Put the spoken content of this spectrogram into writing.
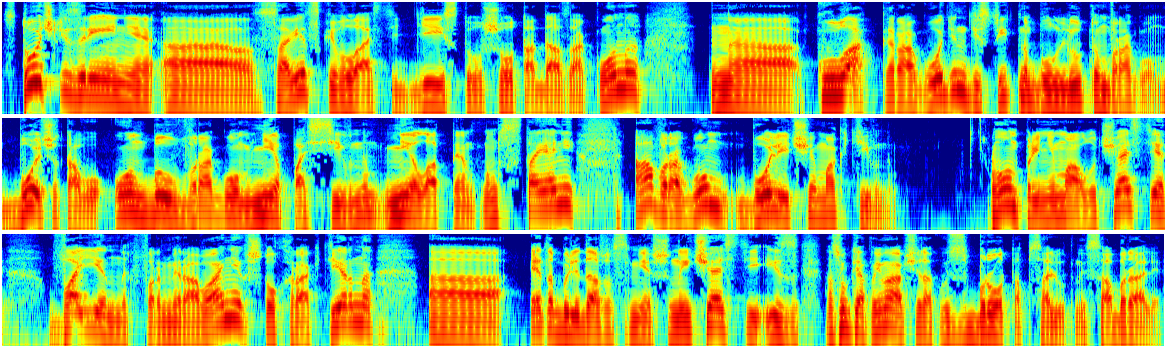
с точки зрения э, советской власти, действовавшего тогда закона, кулак Карагодин действительно был лютым врагом. Больше того, он был врагом не пассивным, не латентном состоянии, а врагом более чем активным. Он принимал участие в военных формированиях, что характерно. А, это были даже смешанные части из, насколько я понимаю, вообще такой сброд абсолютный собрали.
